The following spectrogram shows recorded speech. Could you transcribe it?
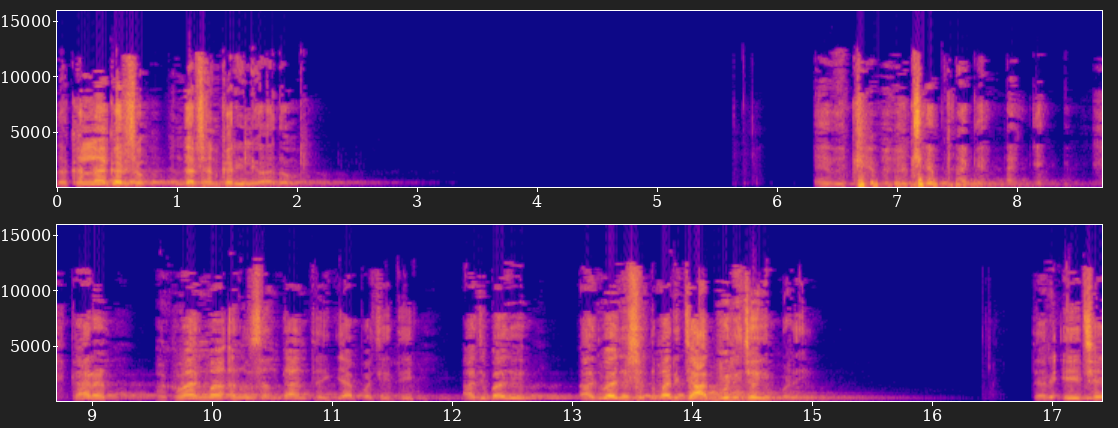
દખલ ના કરશો, એને દર્શન કરી લેવા દો. એ વિક્ષેપ વિક્ષેપ ના કહેવાય. કારણ ભગવાનમાં અનુસંધાન થઈ ગયા પછીથી આજુબાજુ આજુબાજુ શું તમારી જાત ભૂલી જવી પડે. ત્યારે એ છે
